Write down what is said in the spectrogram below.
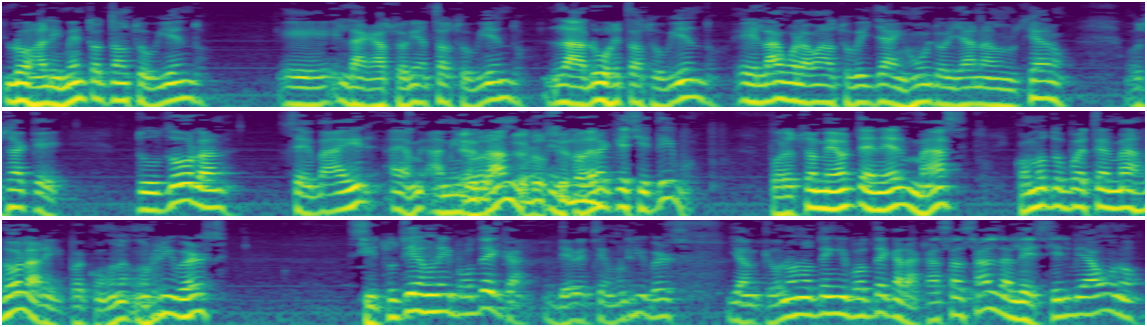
los alimentos están subiendo, eh, la gasolina está subiendo, la luz está subiendo, el agua la van a subir ya en julio, ya lo anunciaron. O sea que tu dólar se va a ir a- aminorando en Erosionando. poder adquisitivo. Por eso es mejor tener más. ¿Cómo tú puedes tener más dólares? Pues con una- un reverse. Si tú tienes una hipoteca, debes tener un reverse. Y aunque uno no tenga hipoteca, la casa salda le sirve a uno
